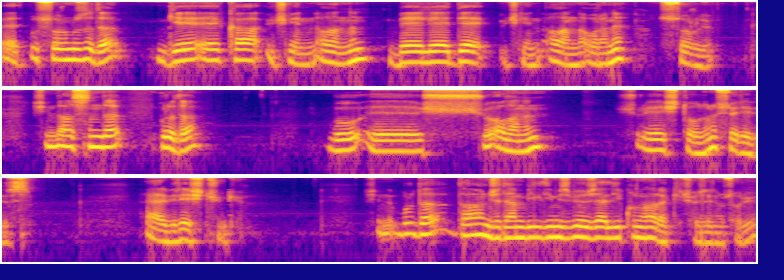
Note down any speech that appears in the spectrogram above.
Evet bu sorumuzda da GEK üçgeninin alanının BLD üçgenin alanına oranı soruluyor. Şimdi aslında burada bu e, şu alanın şuraya eşit olduğunu söyleyebiliriz. Her biri eşit çünkü. Şimdi burada daha önceden bildiğimiz bir özelliği kullanarak çözelim soruyu.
